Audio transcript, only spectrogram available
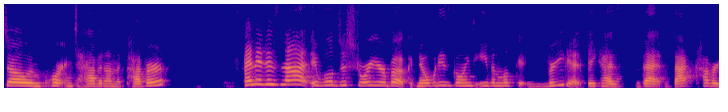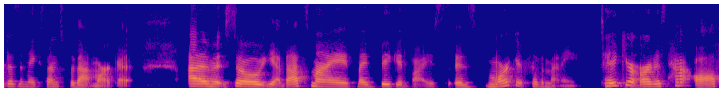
so important to have it on the cover and it is not it will destroy your book. Nobody's going to even look at read it because that that cover doesn't make sense for that market. Um so yeah that's my my big advice is market for the money. Take your mm-hmm. artist hat off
